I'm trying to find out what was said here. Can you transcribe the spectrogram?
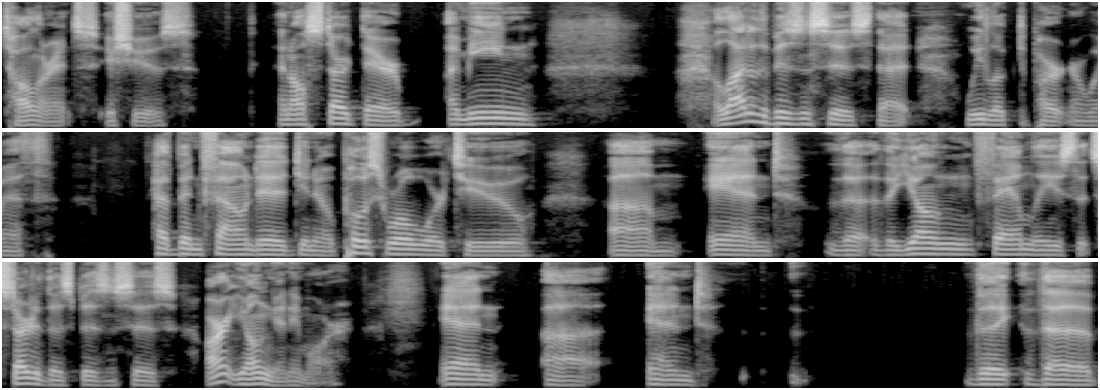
tolerance issues, and I'll start there. I mean a lot of the businesses that we look to partner with have been founded, you know, post World War II, um, and the the young families that started those businesses aren't young anymore, and uh, and the the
